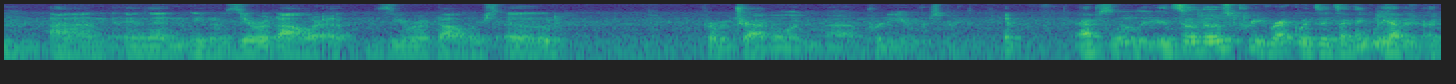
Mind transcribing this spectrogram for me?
mm-hmm. um, and then you know zero dollar uh, zero dollars owed. From a travel and uh, per diem perspective. Yep. Absolutely. And so those prerequisites, I think we have a,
